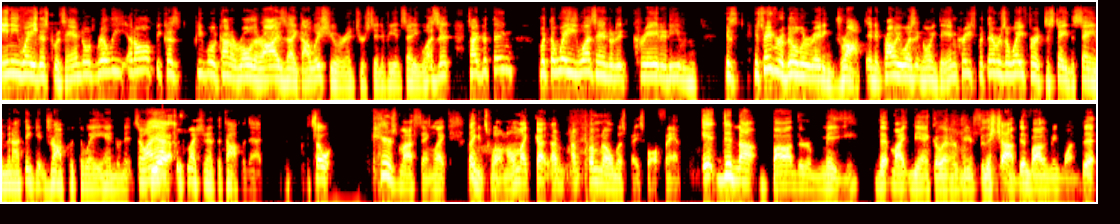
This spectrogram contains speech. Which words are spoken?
any way this was handled really at all because people would kind of roll their eyes like i wish you were interested if he had said he wasn't type of thing but the way he was handled it created even his his favorability rating dropped and it probably wasn't going to increase but there was a way for it to stay the same and i think it dropped with the way he handled it so i Yeah. asked the question at the top of that So here's my thing. Like, I think it's well known. Like, I, I'm, I'm I'm an Ole Miss baseball fan. It did not bother me that Mike Bianco interviewed for this job. Didn't bother me one bit.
